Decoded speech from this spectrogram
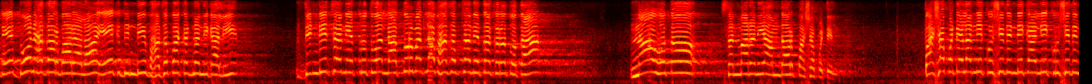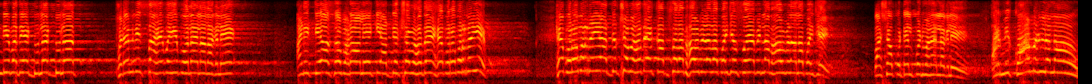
मध्ये दोन हजार बाराला एक दिंडी भाजपाकडनं निघाली. दिंडीचं नेतृत्व लातूर मधला भाजपचा नेता करत होता. नाव होतं सन्माननीय आमदार पाशा पटेल. पाशा पटेलांनी कृषी दिंडी काढली. कृषी दिंडीमध्ये डुलत डुलत फडणवीस साहेबही बोलायला लागले. आणि ते असं म्हणाले की अध्यक्ष महोदय हे बरोबर नाहीये. हे बरोबर नाही अध्यक्ष महोदय कापसाला भाव मिळाला पाहिजे सोयाबीनला भाव मिळाला पाहिजे आशा पटेल पण म्हणायला लागले अरे मी का म्हणलेलो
